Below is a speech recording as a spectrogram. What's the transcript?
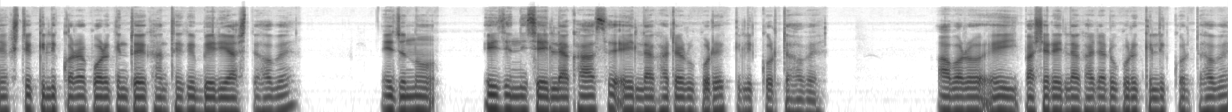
নেক্সটে ক্লিক করার পরে কিন্তু এখান থেকে বেরিয়ে আসতে হবে। এই জন্য এই যে নিচে লেখা আছে, এই লেখাটার উপরে ক্লিক করতে হবে। আবারও এই পাশের এই লেখাটার উপরে ক্লিক করতে হবে।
